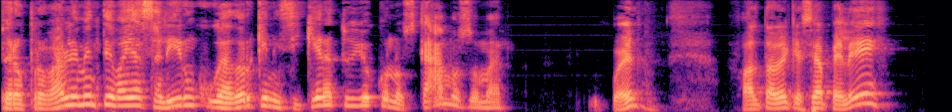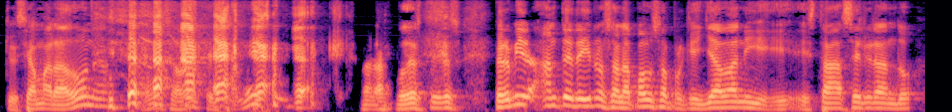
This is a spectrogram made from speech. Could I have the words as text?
pero probablemente vaya a salir un jugador que ni siquiera tú y yo conozcamos, Omar. Bueno, falta ver que sea Pelé, que sea Maradona. Vamos a ver para poder eso. Pero mira, antes de irnos a la pausa, porque ya Dani eh, está acelerando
